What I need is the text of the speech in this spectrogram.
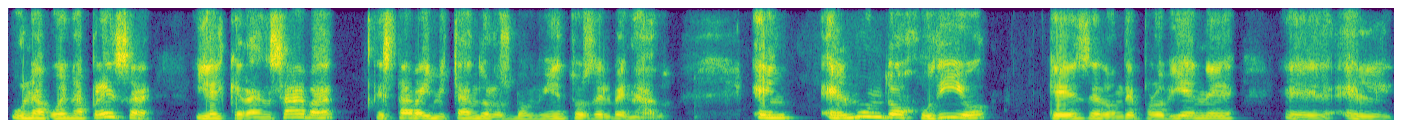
una buena presa y el que danzaba estaba imitando los movimientos del venado. En el mundo judío, que es de donde proviene eh, el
